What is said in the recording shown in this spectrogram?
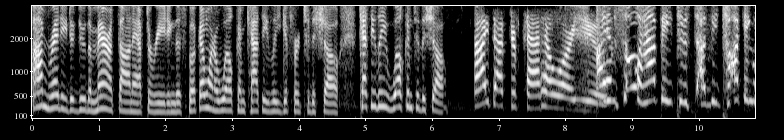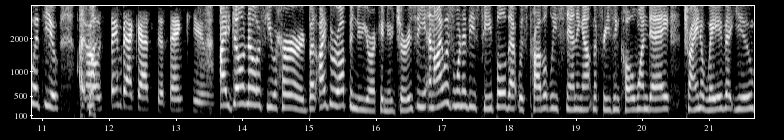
I'm ready to do the marathon after reading this book. I want to welcome Kathie Lee Gifford to the show. Kathie Lee, welcome to the show. Hi, Dr. Pat. How are you? I am so happy to be talking with you. Oh, same back at you. Thank you. I don't know if you heard, but I grew up in New York and New Jersey, and I was one of these people that was probably standing out in the freezing cold one day trying to wave at you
